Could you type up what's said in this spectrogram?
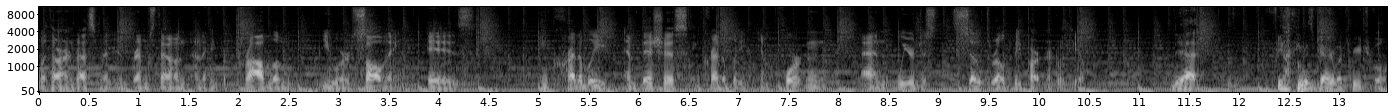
with our investment in Brimstone. And I think the problem you are solving is incredibly ambitious, incredibly important, and we are just so thrilled to be partnered with you. Yeah, the feeling is very much mutual.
